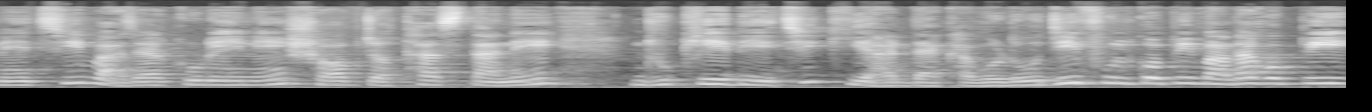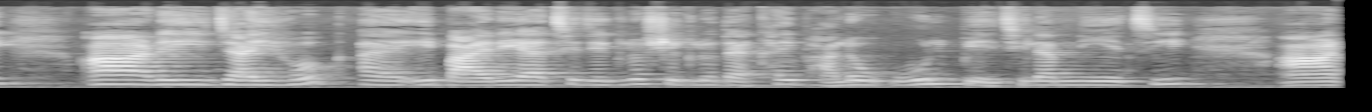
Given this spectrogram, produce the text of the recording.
এনেছি, বাজার করে এনে সব যথাস্থানে ঢুকিয়ে দিয়েছি, কি আর দেখাবো? রোজই ফুলকপি, বাঁধাকপি, আর এই যাই হোক এই বাইরে আছে যেগুলো, সেগুলো দেখাই ভালো। ওল পেয়েছিলাম, নিয়েছি। আর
